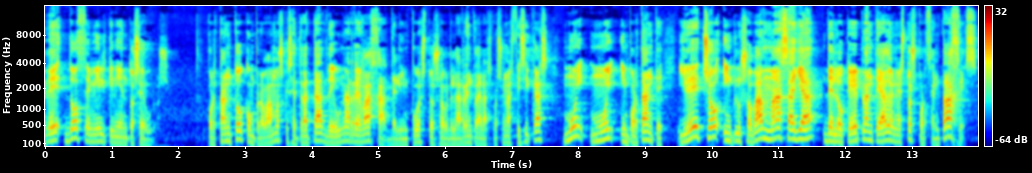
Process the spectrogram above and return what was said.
de 12.500 euros. Por tanto, comprobamos que se trata de una rebaja del impuesto sobre la renta de las personas físicas muy, muy importante. Y de hecho, incluso va más allá de lo que he planteado en estos porcentajes.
